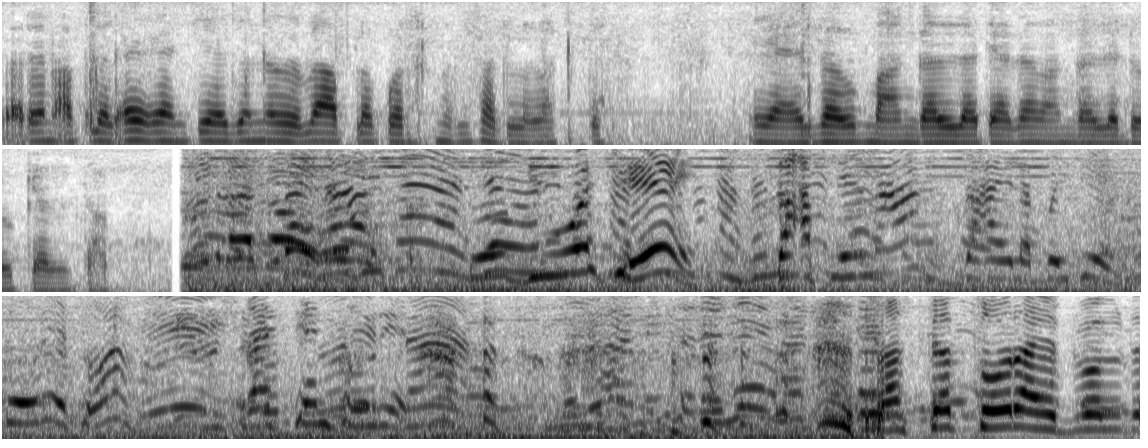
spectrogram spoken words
कारण आपल्याला यांच्या याच्यानं आपला पर्सनल सगळं लागतं. यायला मांगायला जा त्याचा मांगायला डोक्याला ताप. दिवस आहे. तर आपल्याला जायला पाहिजे. चोर येतो रस्त्याने चोर येतो रस्त्यात चोर आहेत बोलते.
